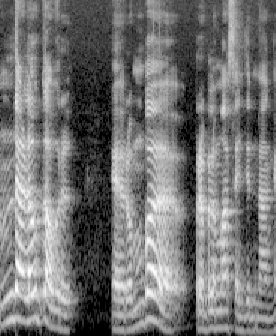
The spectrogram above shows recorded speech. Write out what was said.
அந்த அளவுக்கு அவர் ரொம்ப பிரபலமாக செஞ்சுருந்தாங்க.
